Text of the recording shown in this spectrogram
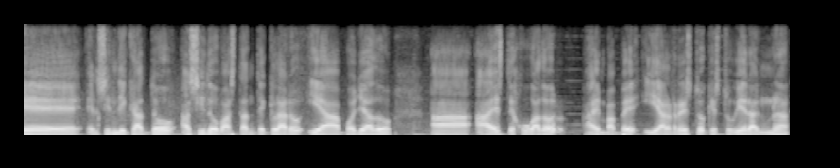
eh, el sindicato ha sido bastante claro y ha apoyado a, este jugador, a Mbappé, y al resto que estuviera en unas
